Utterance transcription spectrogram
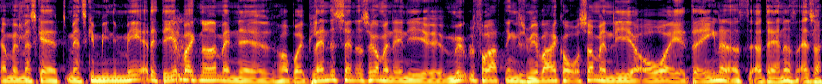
Ja, men man skal, man skal minimere det. Det hjælper ikke noget, at man øh, hopper i plantecenter, så går man ind i øh, møbelforretningen, ligesom jeg var i går, og så er man lige over i det ene og, og det andet. Altså,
